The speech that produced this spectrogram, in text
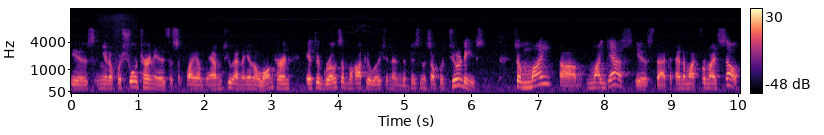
is, you know, for short term is the supply of M2, and in the long term is the growth of the population and the business opportunities. So my um, my guess is that, and my, for myself,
